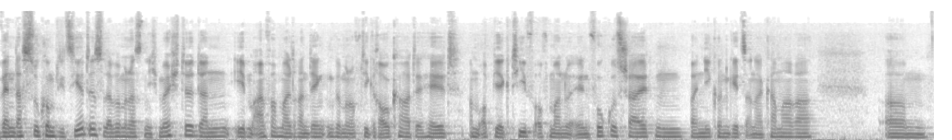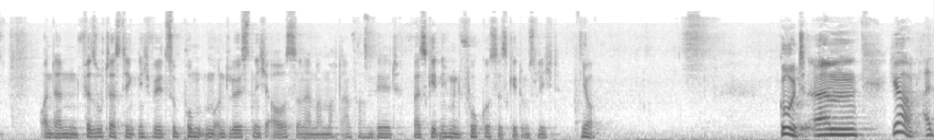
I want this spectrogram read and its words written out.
wenn das zu kompliziert ist oder wenn man das nicht möchte, dann eben einfach mal dran denken, wenn man auf die Graukarte hält, am Objektiv auf manuellen Fokus schalten. Bei Nikon geht es an der Kamera. Ähm, und dann versucht das Ding nicht wild zu pumpen und löst nicht aus, sondern man macht einfach ein Bild. Weil es geht nicht mit dem Fokus, es geht ums Licht. Ja. Gut, ähm, ja, äh,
